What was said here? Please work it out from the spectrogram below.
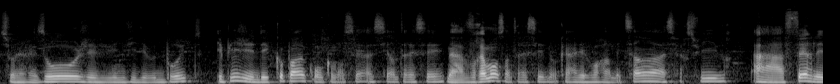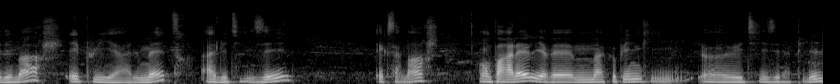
sur les réseaux. J'ai vu une vidéo de Brut. Et puis, j'ai des copains qui ont commencé à s'y intéresser, mais à vraiment s'intéresser, donc à aller voir un médecin, à se faire suivre, à faire les démarches, et puis à le mettre, à l'utiliser, et que ça marche. En parallèle, il y avait ma copine qui euh, utilisait la pilule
